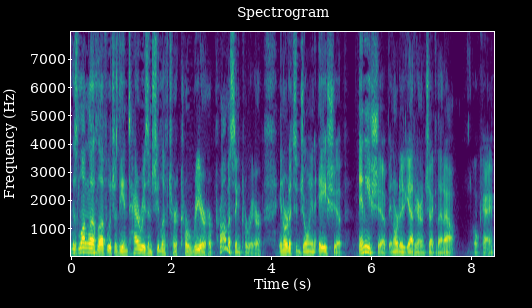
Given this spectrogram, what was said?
this long left love, which was the entire reason she left her career, her promising career, in order to join a ship, any ship, in order to get here and check that out. Okay.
